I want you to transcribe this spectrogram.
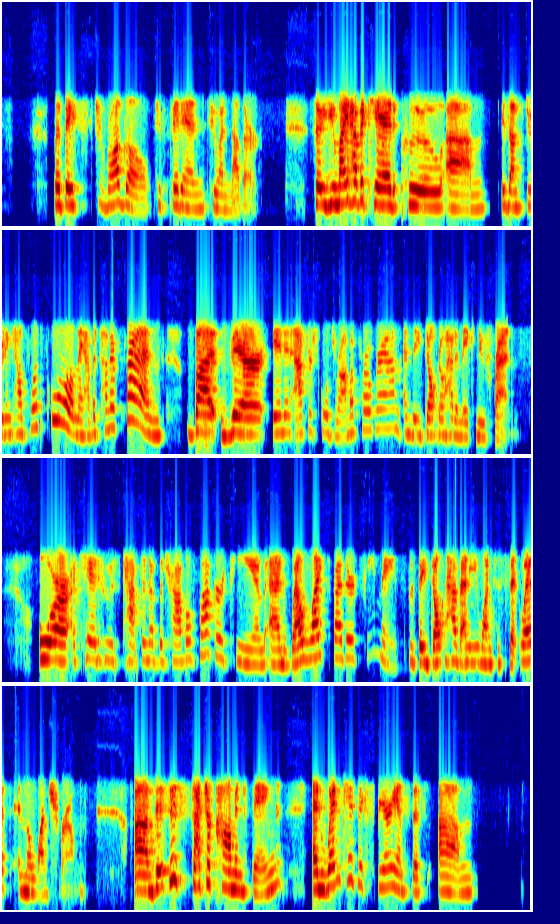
but they struggle to fit into another. So you might have a kid who um, is on student council at school and they have a ton of friends, but they're in an after school drama program and they don't know how to make new friends. Or a kid who's captain of the travel soccer team and well liked by their teammates, but they don't have anyone to sit with in the lunchroom. Um, this is such a common thing. And when kids experience this, um,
